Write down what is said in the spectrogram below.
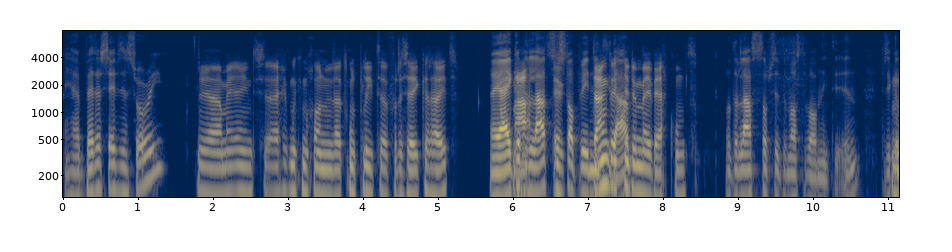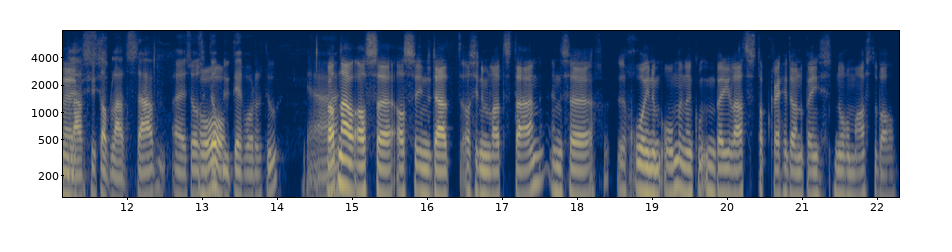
ja, better safe than sorry. Ja, mee eens. Eigenlijk moet je hem gewoon inderdaad completen voor de zekerheid. Nou ja, ik heb de laatste stap weer niet Dank dat gedaan. je ermee wegkomt. Want de laatste stap zit de masterbal niet in. Dus ik heb Nee, de laatste precies. stap laten staan. eh, zoals ik dat Oh. nu tegenwoordig doe. Ja. Wat nou als, eh, als ze inderdaad, als je hem laat staan en ze gooien hem om en dan kom, bij die laatste stap krijg je dan opeens nog een masterbal.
